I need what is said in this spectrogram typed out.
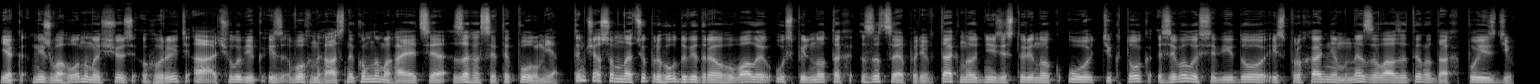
як між вагонами щось горить, а чоловік із вогнегасником намагається загасити полум'я. Тим часом на цю пригоду відреагували у спільнотах зацеперів. Так на одній зі сторінок у TikTok з'явилося відео із проханням не залазити на дах поїздів.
